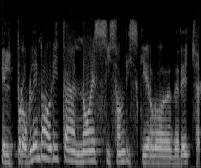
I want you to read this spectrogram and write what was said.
el problema ahorita no es si son de izquierda o de derecha.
